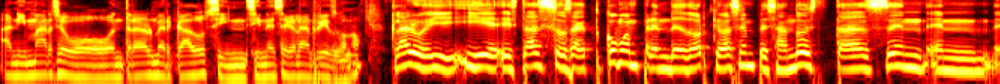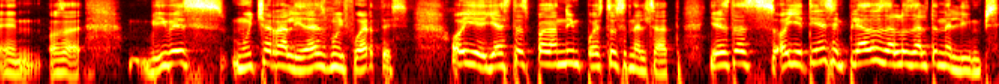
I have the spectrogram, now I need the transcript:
animarse o entrar al mercado sin, sin ese gran riesgo, ¿no? Claro, y, estás, o sea, tú como emprendedor que vas empezando, estás en, en, o sea, vives muchas realidades muy fuertes. Oye, ya estás pagando impuestos en el SAT, ya estás, oye, tienes empleados, dalos de alta en el IMSS.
